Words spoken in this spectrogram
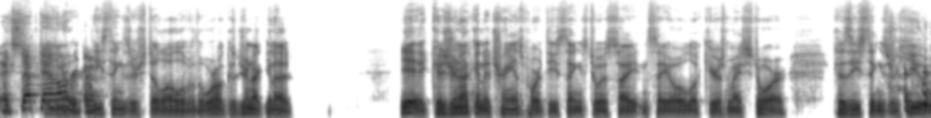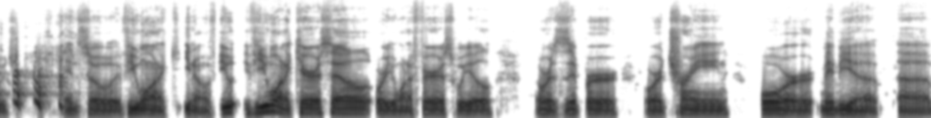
except antarctica you know, these things are still all over the world because you're not gonna yeah because you're not going to transport these things to a site and say oh look here's my store because these things are huge. And so if you want to you know if you if you want a carousel or you want a ferris wheel or a zipper or a train or maybe a a,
